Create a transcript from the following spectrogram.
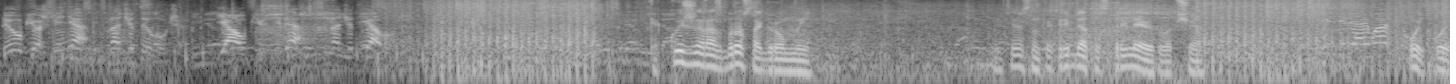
Ты убьешь меня, значит ты лучше. Я убью тебя, значит я лучше. Какой же разброс огромный. Интересно, как ребята стреляют вообще. Ой, ой,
